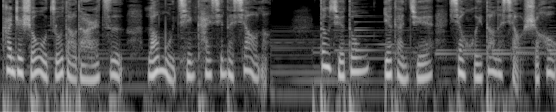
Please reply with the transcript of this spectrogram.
看着手舞足蹈的儿子，老母亲开心的笑了。邓学东也感觉像回到了小时候。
